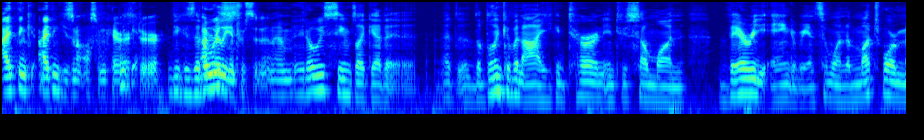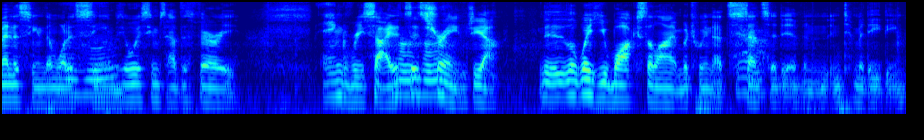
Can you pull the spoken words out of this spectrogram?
I think I think he's an awesome character because it I'm really interested in him. It always seems like at, a, at the the blink of an eye, he can turn into someone very angry and someone much more menacing than what it seems. He always seems to have this very angry side. It's it's strange, yeah. The, the way he walks the line between that sensitive and intimidating.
